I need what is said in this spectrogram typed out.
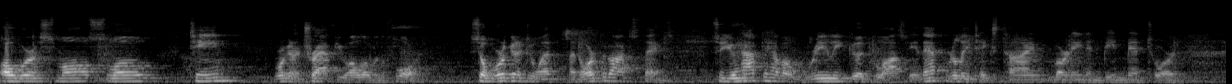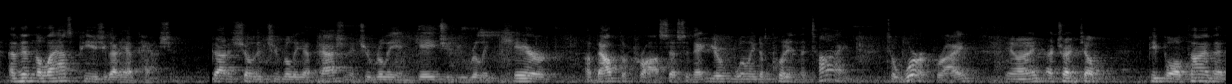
oh, we're a small, slow team, we're going to trap you all over the floor. So we're going to do un, unorthodox things. So you have to have a really good philosophy, and that really takes time, learning and being mentored. And then the last P is you got to have passion. You got to show that you really have passion, that you're really engaged and you really care about the process and that you're willing to put in the time to work, right? You know, I, I try to tell people all the time that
